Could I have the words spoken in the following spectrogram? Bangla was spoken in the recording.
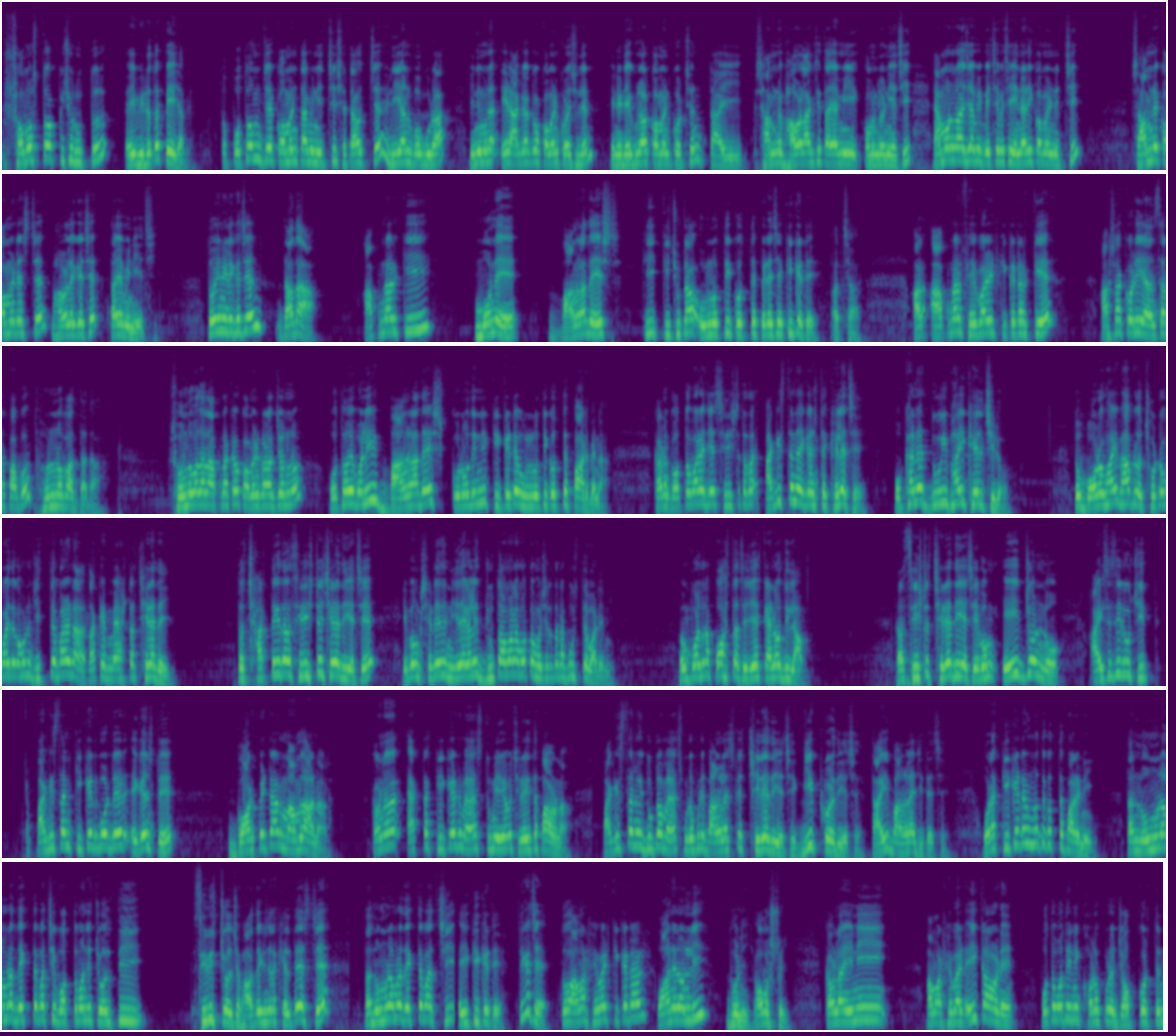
সমস্ত কিছুর উত্তর এই ভিডিওতে পেয়ে যাবে। তো প্রথম যে কমেন্টটা আমি নিচ্ছি সেটা হচ্ছে রিয়ান বগুড়া। ইনি মনে এর আগে আগেও কমেন্ট করেছিলেন, ইনি রেগুলার কমেন্ট করছেন, তাই সামনে ভালো লাগছে, তাই আমি কমেন্টগুলো নিয়েছি। এমন নয় যে আমি বেছে বেছে এনারই কমেন্ট নিচ্ছি। সামনে কমেন্ট এসছে, ভালো লেগেছে, তাই আমি নিয়েছি। তো ইনি লিখেছেন, দাদা, আপনার কি মনে বাংলাদেশ কি কিছুটা উন্নতি করতে পেরেছে ক্রিকেটে? আচ্ছা। আর আপনার ফেভারিট ক্রিকেটার কে? আশা করি অ্যান্সার পাবো ধন্যবাদ, দাদা। ধন্যবাদ দাদা আপনাকেও কমেন্ট করার জন্য। প্রথমে বলি, বাংলাদেশ কোনোদিনই ক্রিকেটে উন্নতি করতে পারবে না। কারণ গতবারে যে সিরিজটা তারা পাকিস্তানের এগেনস্টে খেলেছে, ওখানে দুই ভাই খেলছিল। তো বড় ভাই ভাবলো, ছোটো ভাই তো কখনো জিততে পারে না, তাকে ম্যাচটা ছেড়ে দেই। তো ছাড়তে গিয়ে তারা সিরিজটাই ছেড়ে দিয়েছে এবং সেটা নিজেদের গেলে জুতা মারা মতো হয়েছে তারা বুঝতে পারেনি। এবং পরে তারা পস্তাচ্ছে যে কেন দিলাম? তারা সিরিজটা ছেড়ে দিয়েছে এবং এই জন্য আইসিসির উচিত পাকিস্তান ক্রিকেট বোর্ডের এগেনস্টে গড়পেটার মামলা আনার। কারণ একটা ক্রিকেট ম্যাচ তুমি এইভাবে ছেড়ে দিতে পারো না। পাকিস্তান ওই দুটো ম্যাচ পুরোপুরি বাংলাদেশকে ছেড়ে দিয়েছে গিফট করে দিয়েছে, তাই বাংলায় জিতেছে। ওরা ক্রিকেটে উন্নতি করতে পারেনি। তার নমুনা আমরা দেখতে পাচ্ছি বর্তমান যে চলতি সিরিজ চলছে, ভারতে যারা খেলতে এসছে, তার নমুনা আমরা দেখতে পাচ্ছি এই ক্রিকেটে, ঠিক আছে? তো আমার favourite cricketer one and only Dhoni, অবশ্যই। কারণ ইনি আমার ফেভারিট এই কারণে প্রথমত ইনি খড়গপুরে জব করতেন।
